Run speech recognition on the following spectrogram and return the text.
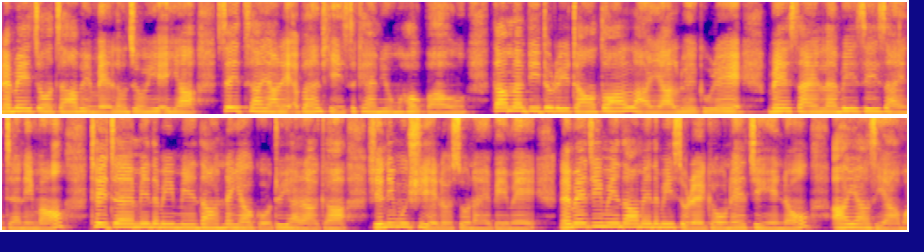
နာမည်ကျော်ကြားပေမဲ့လုံခြုံရေးအရာစိတ်ချရတဲ့အပန်းဖြေစခန်းမျိုးမဟုတ်ပါဘူး။တာမန်ပြည်သူတွေတောင်းသွားလာရလွယ်ကူတဲ့မဲဆိုင်လမ်းဘေးဈေးဆိုင်တန်းဒီမှာထိတ်တန်းမင်းသမီးမင်းသားနှစ်ယောက်ကိုတွေ့ရတာကယဉ်နှိမှုရှိတယ်လို့ဆိုနိုင်ပေမဲ့နာမည်ကြီးမင်းသားမင်းသမီးဆိုတဲ့ဂုံနဲ့ကြည့်ရင်တော့အားရစရာမ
